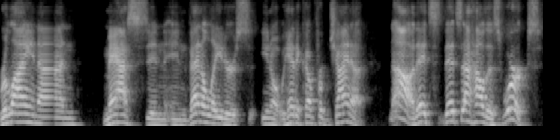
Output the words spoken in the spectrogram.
Relying on masks and, and ventilators, you know, we had to come from China. No, that's that's not how this works.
